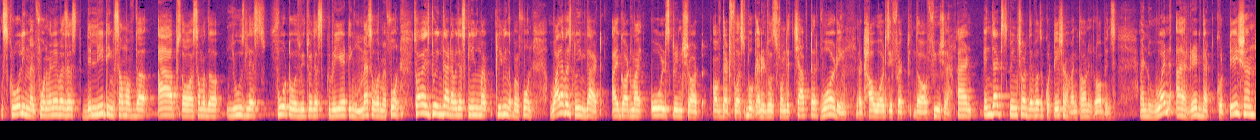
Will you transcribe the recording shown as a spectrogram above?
scrolling my phone, when I was just deleting some of the apps or some of the useless photos which were just creating mess over my phone. So i was doing that. I was just cleaning my cleaning up my phone. While i was doing that i got my old screenshot of that first book and it was from the chapter wording that how words affect the future. And in that screenshot there was a quotation of anthony robbins and when I read that quotation,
